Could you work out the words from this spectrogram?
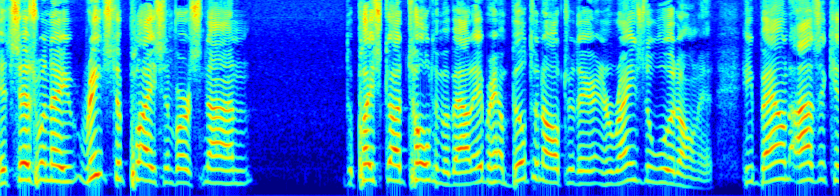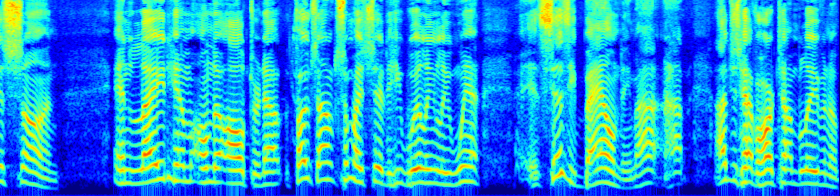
It says when they reached the place in verse 9 the place God told him about, Abraham built an altar there and arranged the wood on it. He bound Isaac his son and laid him on the altar. Now, folks, somebody said he willingly went. It says he bound him. I, I, I just have a hard time believing a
